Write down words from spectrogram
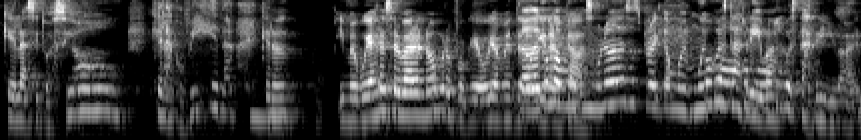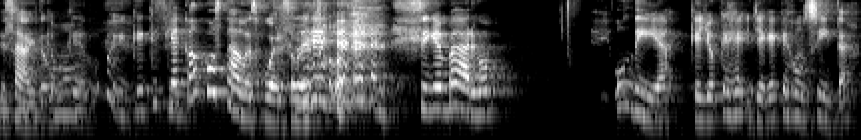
que la situación, que la comida, que y me voy a reservar el nombre porque obviamente todo no viene como caso. uno de esos proyectos muy, muy cuesta arriba. cuesta arriba, exacto. Como, que, uy, ¿qué, qué, ha costado esfuerzo esto? Sin embargo, un día que yo que, llegué quejoncita,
